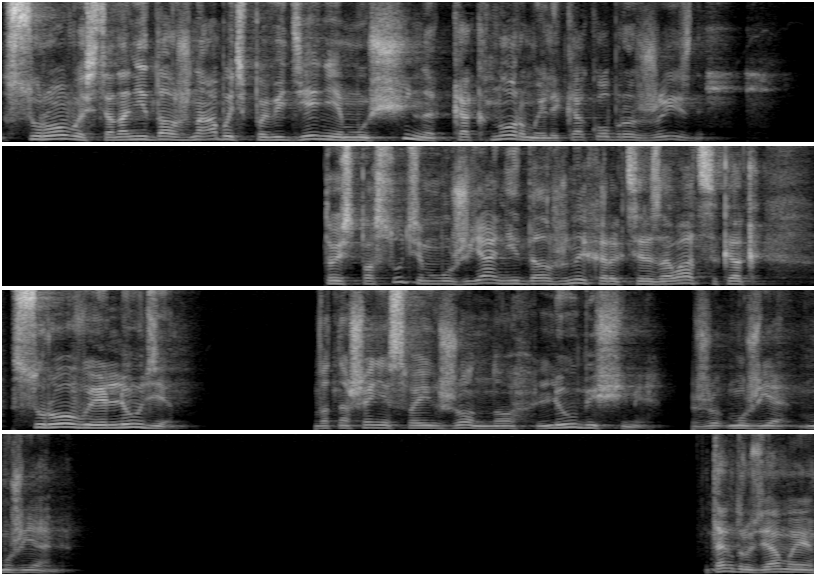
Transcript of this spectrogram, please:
суровость, она не должна быть в поведении мужчины как норма или как образ жизни. То есть, по сути, мужья не должны характеризоваться как суровые люди в отношении своих жен, но любящими мужья, мужьями. Итак, друзья мои,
